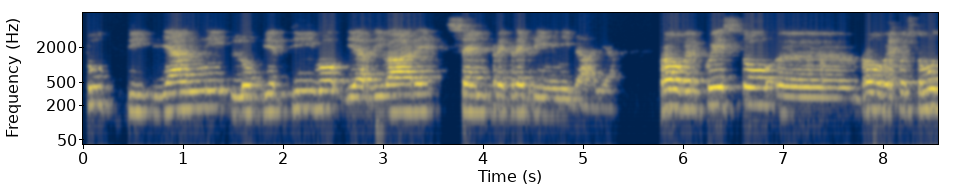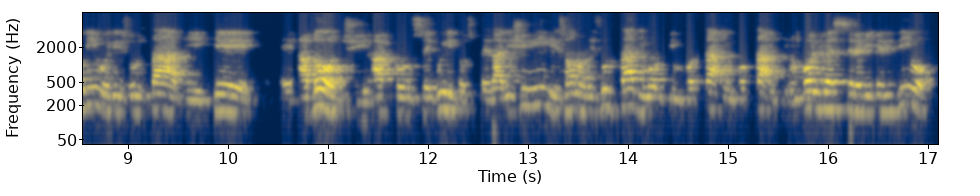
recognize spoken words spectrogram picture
tutti gli anni l'obiettivo di arrivare sempre tra i primi in Italia. Proprio per questo, eh, proprio per questo motivo i risultati che ad oggi ha conseguito ospedali civili sono risultati molto importa importanti. Non voglio essere ripetitivo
